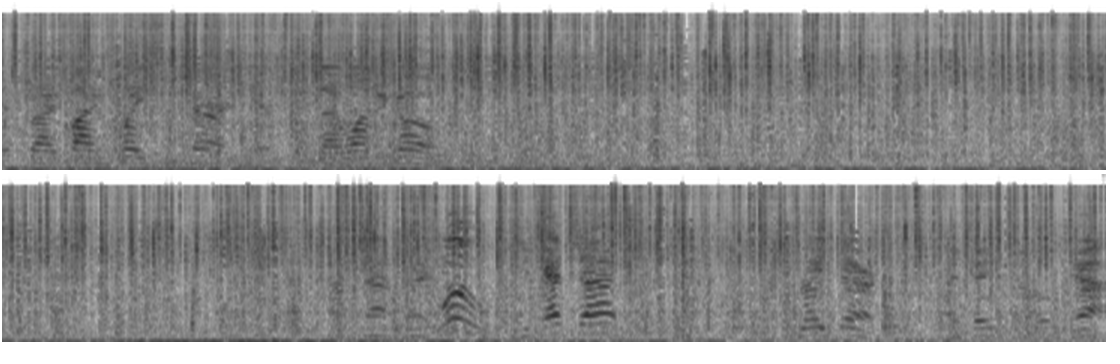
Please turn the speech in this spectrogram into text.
let's try to find a place to turn here because I want to go. Up that way. Whoa! Did you catch that? It's right there. I think so. Yeah,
